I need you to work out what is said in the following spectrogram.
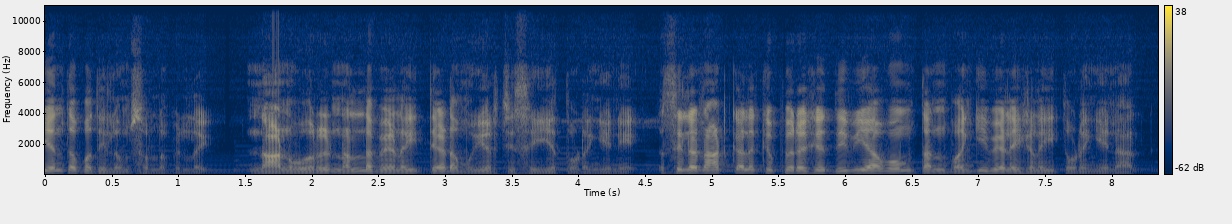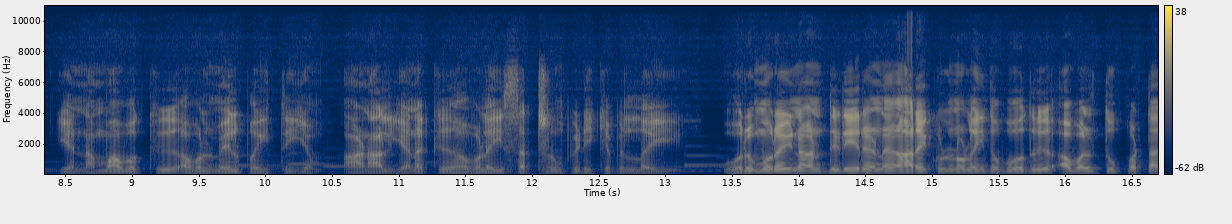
எந்த பதிலும் சொல்லவில்லை. நான் ஒரு நல்ல வேலை தேட முயற்சி செய்ய தொடங்கினேன். சில நாட்களுக்கு பிறகு திவ்யாவும் தன் வங்கி வேலைகளை தொடங்கினாள். என் அம்மாவுக்கு அவள் மேல் பைத்தியம். ஆனால் எனக்கு அவளை சற்றும் பிடிக்கவில்லை. ஒருமுறை நான் திடீரென அறைக்குள் நுழைந்தபோது அவள் துப்பட்டா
